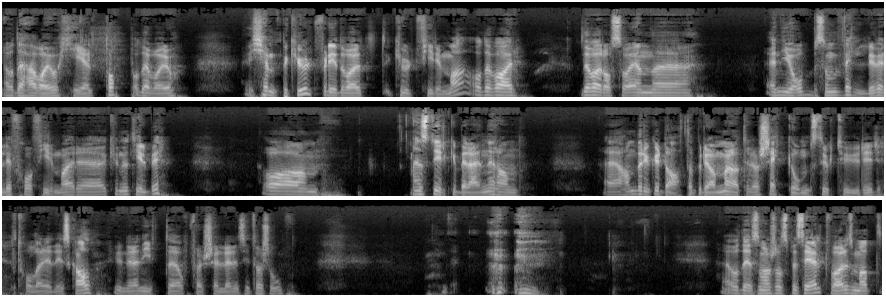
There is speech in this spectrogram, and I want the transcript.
Og det her var jo helt topp, og det var jo kjempekult, fordi det var et kult firma. Og det var, det var også en, en, jobb som veldig, veldig få firmaer kunne tilby. Og en styrkeberegner han, eh, han bruker dataprogrammer da, til å sjekke om strukturer tåler det de skal under en gitt eh, oppførsel eller situasjon. Og det som var så spesielt, var liksom at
